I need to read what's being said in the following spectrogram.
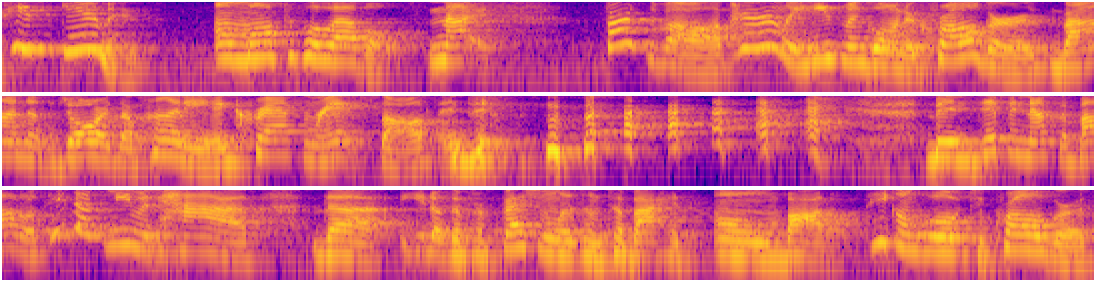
He's scamming on multiple levels. Not First of all, apparently he's been going to Kroger's, buying up jars of honey and Kraft Ranch sauce and been dipping out the bottles. He doesn't even have the, you know, the professionalism to buy his own bottles. He gonna go to Kroger's,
